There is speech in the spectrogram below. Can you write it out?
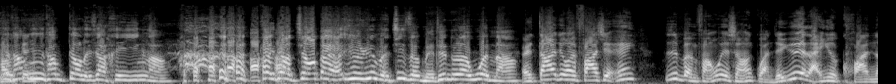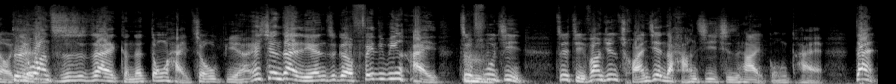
因为他因为他们掉了一下黑鹰啊，他一定要交代啊，因为日本记者每天都在问啊。哎，大家就会发现，哎，日本防卫省管得越来越宽哦。以往只是在可能东海周边，哎，现在连这个菲律宾海这附近。嗯这解放军船舰的航机其实他也公开，但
